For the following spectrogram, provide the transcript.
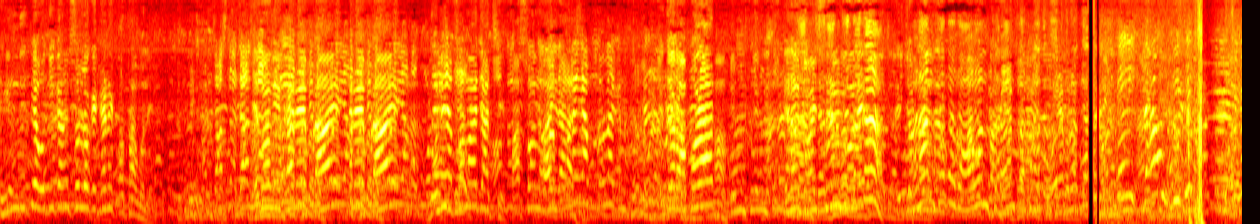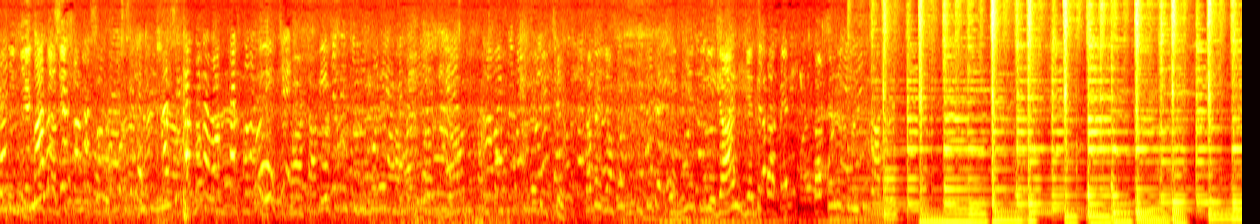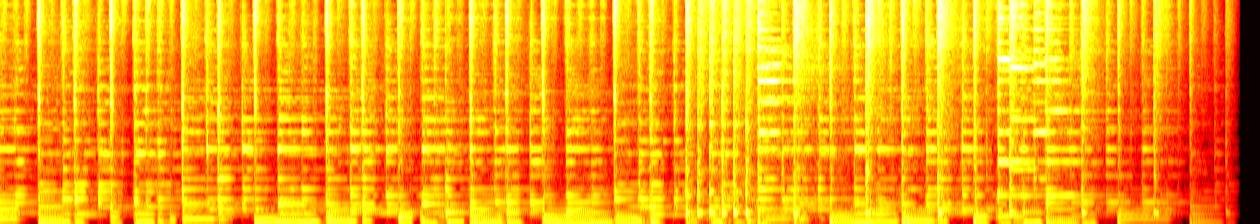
হিন্দিতে অধিকাংশ লোক এখানে কথা বলে এবং এখানে প্রায় এখানে প্রায় দলিত সমাজ আছে ভাইরা এদের অপরাধ এরা জয়শ্রী বলে এই জন্য এই গ্রাউন্ড ভিজিট মানুষের কথা তবে যখন কিছুটা এগিয়ে তিনি যান যেতে থাকেন তখনই কিন্তু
